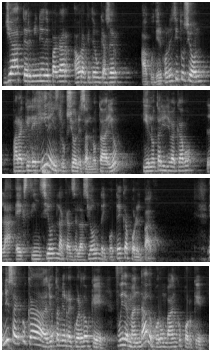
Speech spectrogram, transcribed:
ya terminé de pagar, ahora qué tengo que hacer? Acudir con la institución para que le gire instrucciones al notario y el notario lleve a cabo la extinción, la cancelación de hipoteca por el pago. En esa época yo también recuerdo que fui demandado por un banco porque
